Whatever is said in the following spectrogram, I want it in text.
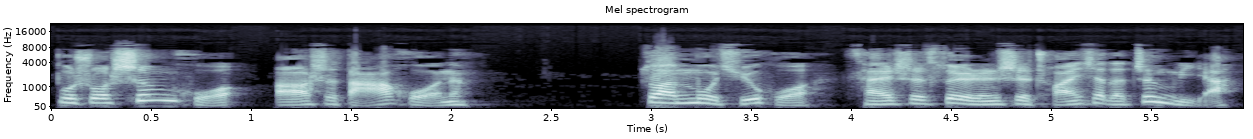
不说生火而是打火呢？钻木取火才是燧人氏传下的正理啊！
